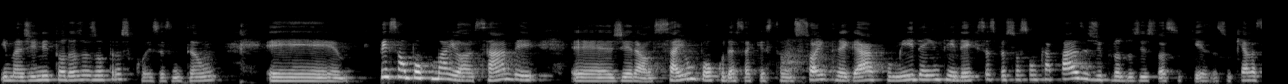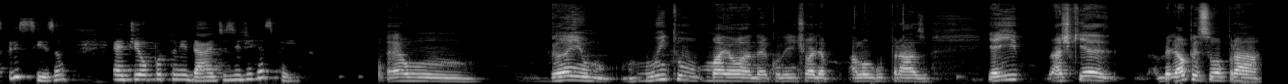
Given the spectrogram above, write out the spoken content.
imagine todas as outras coisas. Então, é, pensar um pouco maior, sabe, é, Geraldo? Sair um pouco dessa questão de só entregar a comida e entender que essas pessoas são capazes de produzir suas riquezas. O que elas precisam é de oportunidades e de respeito. É um ganho muito maior, né, quando a gente olha a longo prazo. E aí, acho que é a melhor pessoa para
